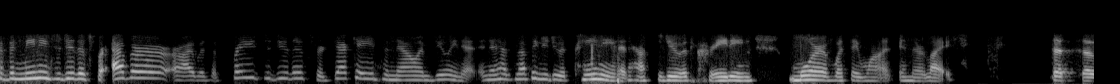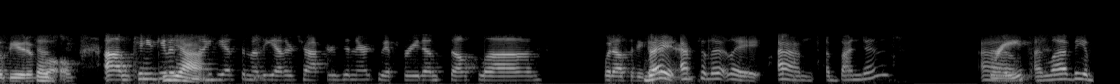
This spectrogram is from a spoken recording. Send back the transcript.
have been meaning to do this forever or I was afraid to do this for decades and now I'm doing it." And it has nothing to do with painting. It has to do with creating more of what they want in their life. That's so beautiful. Um, can you give us Yeah. an idea of some of the other chapters in there? So we have freedom, self love. What else have you got? Right, absolutely. Um, abundance. Um, Great. I love the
